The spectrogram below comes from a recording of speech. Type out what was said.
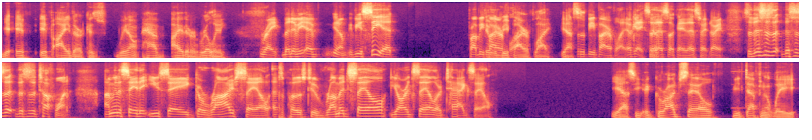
Yeah, if if either, because we don't have either really. Right. But if you if, you know if you see it, probably It firefly. would be Firefly. Yes. It would be Firefly. Okay, so Yes. that's okay. That's right. All right. So this is a, this is a this is a tough one. I'm going to say that you say garage sale as opposed to rummage sale, yard sale, or tag sale. Yes. you- uh, A garage sale, you definitely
